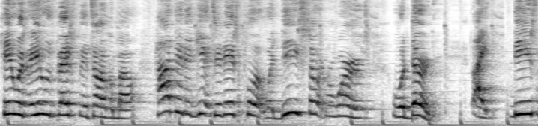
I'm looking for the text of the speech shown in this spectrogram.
He was he was basically talking about how did it get to this point where these certain words were dirty. Like these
